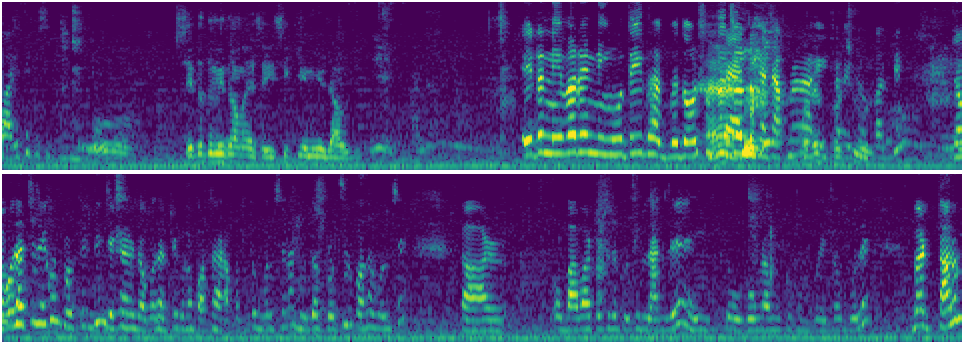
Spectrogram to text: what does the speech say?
বাড়ি থেকে শিখিয়ে নিয়ে। সেটা তুমি তো আমায় সেই শিখিয়ে নিয়ে যাও এটা নেভার এন্ডিং হতেই থাকবে দর্শকদের হ্যাঁ, জন্য। ঠিক আছে আপনারা এইসব। এইসব বাদ দিন। জগদ্ধাত্রী দেখুন প্রত্যেকদিন যেখানে জগদ্ধাত্রী কোনো কথা আপাতত বলছে না দুর্গা প্রচুর কথা বলছে। আর ওর বাবার পেছনে প্রচুর লাগছে এই তো গোমরা মুখ খুঁকো এইসব বলে। বাট দারুণ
